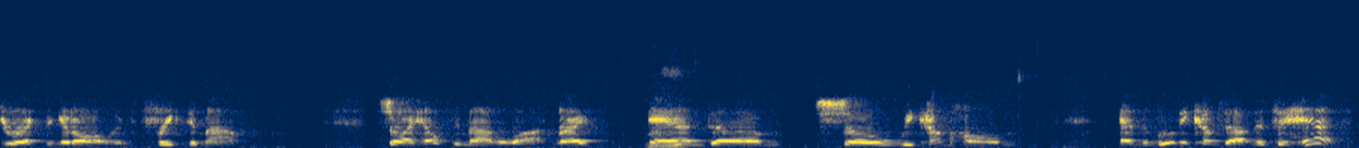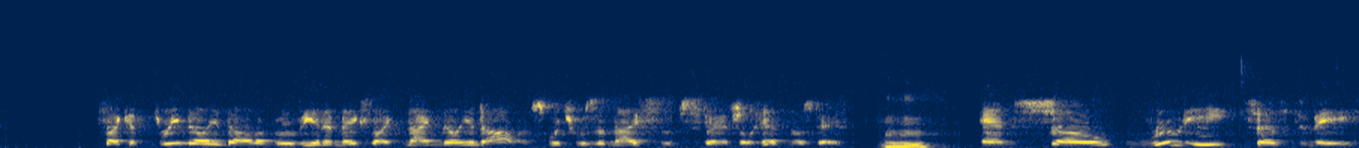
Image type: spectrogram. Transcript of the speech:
directing at all. It freaked him out. So I helped him out a lot, right? Right. And um, so we come home, and the movie comes out, and it's a hit. It's like a three million dollar movie, and it makes like nine million dollars, which was a nice substantial hit in those days. Mm-hmm. And so Rudy says to me,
